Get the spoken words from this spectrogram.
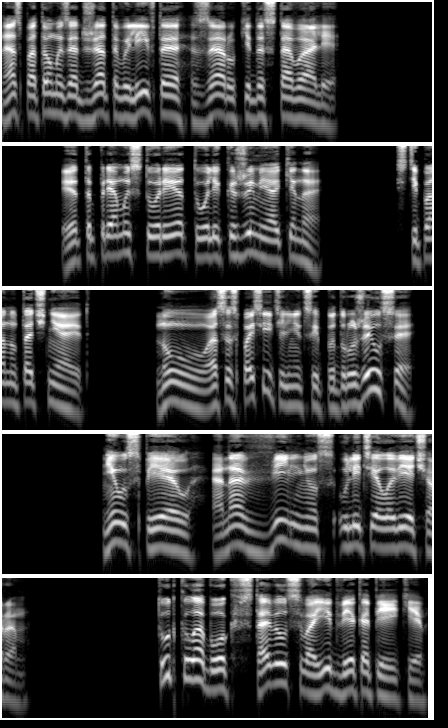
Нас потом из отжатого лифта за руки доставали. Это прям история Толика Жемякина. Степан уточняет. «Ну, а со спасительницей подружился?» «Не успел, она в Вильнюс улетела вечером». Тут Колобок вставил свои две копейки.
